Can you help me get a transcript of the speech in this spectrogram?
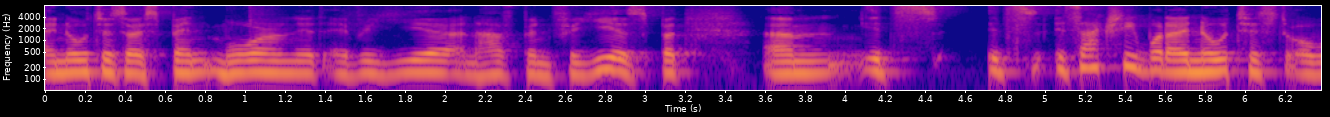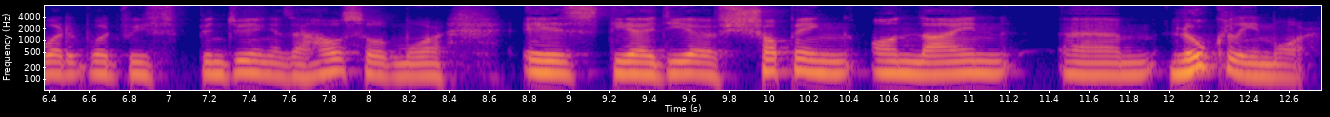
I notice I spend more on it every year and have been for years. But um, it's it's it's actually what I noticed or what what we've been doing as a household more is the idea of shopping online um, locally more.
